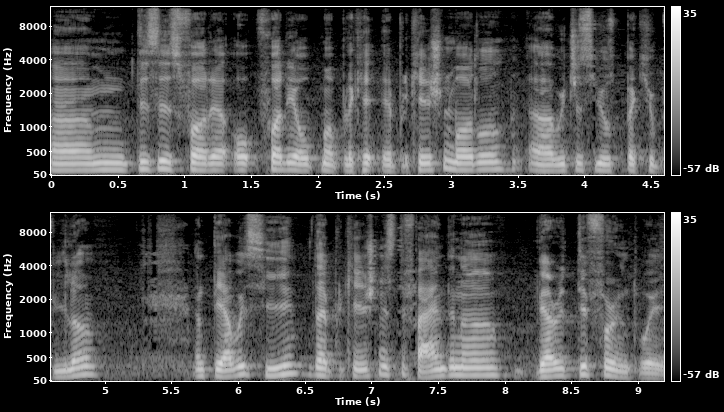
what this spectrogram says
um, this is for the, for the open applica- application model, uh, which is used by KubeVela. And there we see the application is defined in a very different way.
